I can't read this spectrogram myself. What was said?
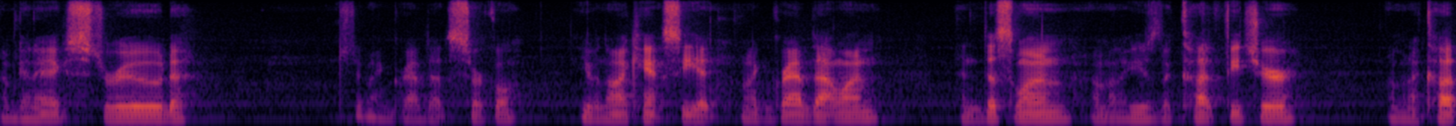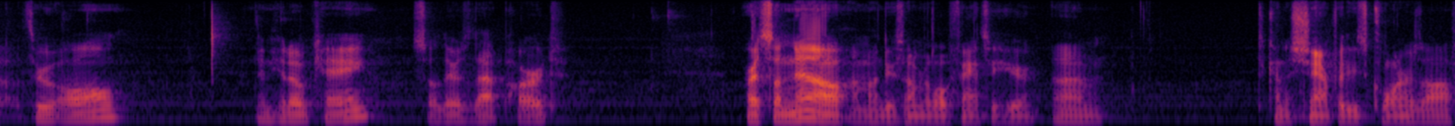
I'm going to extrude. Let's see if I can grab that circle, even though I can't see it. I'm going to grab that one. And this one, I'm going to use the cut feature. I'm going to cut through all and hit OK. So there's that part. All right, so now I'm going to do something a little fancy here um, to kind of chamfer these corners off.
